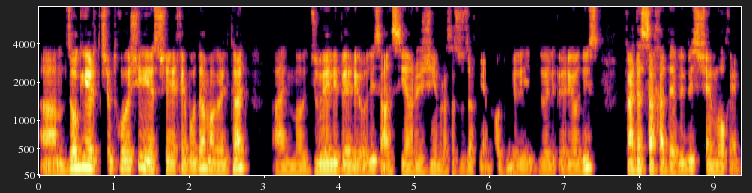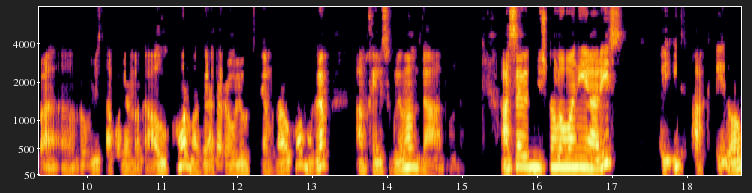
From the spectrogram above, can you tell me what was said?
ამ ზოგიერთ შემთხვევაში ეს შეეხებოდა მაგალითად ამ ძველი პერიოდის ანსიან რეჟიმ, რასაც უძახიან ძველი ძველი პერიოდის გადასახადებების შემოღება, რომელიც ნაპოლეონმა გააუქმა, მაგრამ და რევოლუციამ გააუქმა, მაგრამ ამ ხელისუფლებამ დააბრუნა. ასევე მნიშვნელოვანი არის ის ფაქტი, რომ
